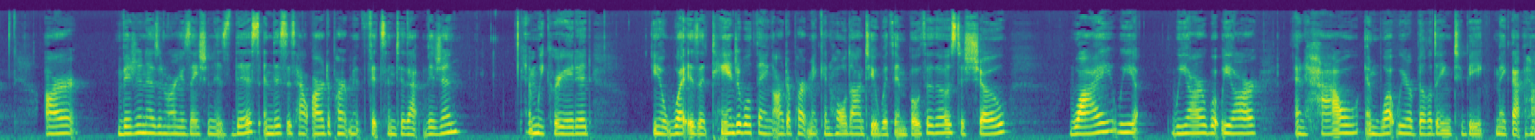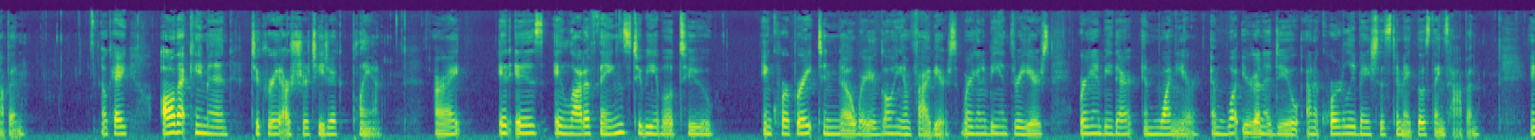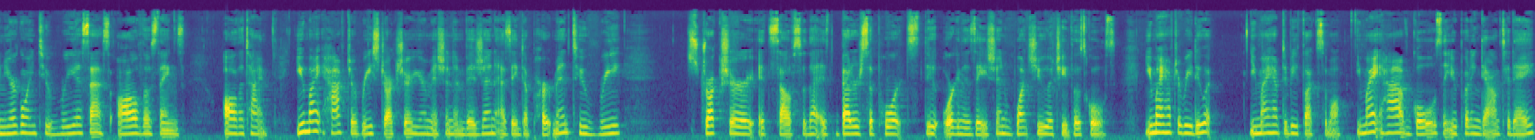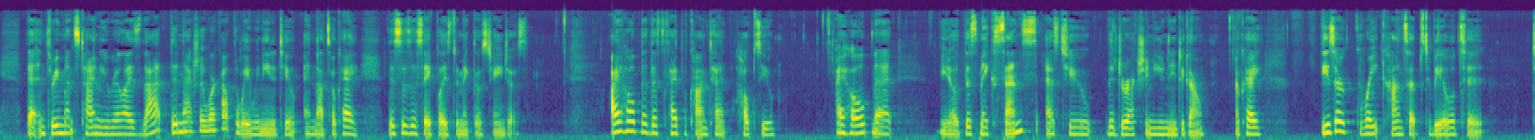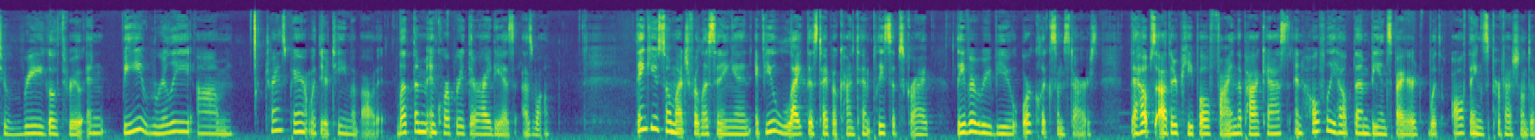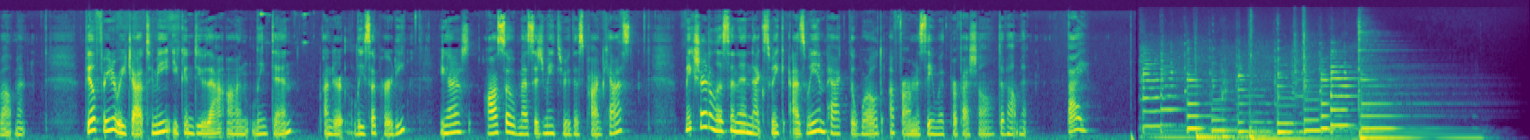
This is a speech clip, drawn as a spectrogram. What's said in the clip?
our vision as an organization is this, and this is how our department fits into that vision. And we created, you know, what is a tangible thing our department can hold on to within both of those to show why we we are what we are and how and what we are building to be make that happen. Okay, all that came in to create our strategic plan. All right, it is a lot of things to be able to incorporate to know where you're going in five years, where you're going to be in three years, where you're going to be there in one year, and what you're going to do on a quarterly basis to make those things happen. And you're going to reassess all of those things all the time. You might have to restructure your mission and vision as a department to restructure itself so that it better supports the organization once you achieve those goals. You might have to redo it. You might have to be flexible. You might have goals that you're putting down today that in three months' time you realize that didn't actually work out the way we needed to, and that's okay. This is a safe place to make those changes. I hope that this type of content helps you. I hope that you know this makes sense as to the direction you need to go. Okay? These are great concepts to be able to to re go through and be really um, transparent with your team about it. Let them incorporate their ideas as well. Thank you so much for listening in. If you like this type of content, please subscribe, leave a review, or click some stars. That helps other people find the podcast and hopefully help them be inspired with all things professional development. Feel free to reach out to me. You can do that on LinkedIn under Lisa Purdy. You can also message me through this podcast. Make sure to listen in next week as we impact the world of pharmacy with professional development. Bye.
